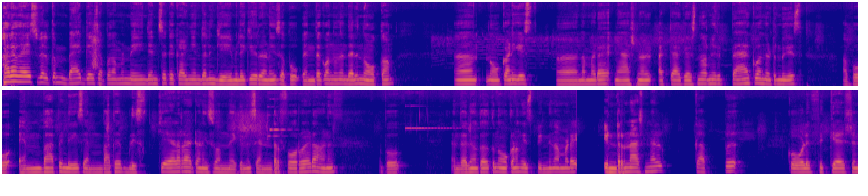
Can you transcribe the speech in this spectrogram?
Hello guys welcome back guys അപ്പോൾ നമ്മൾ മെയിന്റെനൻസ് ഒക്കെ കഴിഞ്ഞ് എന്തായാലും ഗെയിമിലേക്ക് കയറുകയാണ് ഗൈസ് അപ്പോൾ എന്തൊക്കെ വന്നെന്ന് എന്തായാലും നോക്കാം. നോക്കുകയാണെങ്കിൽ ഗൈസ് നമ്മുടെ നാഷണൽ അറ്റാക്കേഴ്സ് എന്ന് പറഞ്ഞൊരു പാക്ക് വന്നിട്ടുണ്ട് ഗൈസ് അപ്പോൾ എംബാപ്പ ഉണ്ട് ഗൈസ് എംബാപ്പ് ബ്ലിസ് കേളറായിട്ടാണ് ഗൈസ് വന്നേക്കുന്നത്. സെന്റർ ഫോർവേഡാണ് അപ്പോൾ എന്തായാലും നമുക്ക് അതൊക്കെ നോക്കണം ഗൈസ് പിന്നെ നമ്മുടെ ഇന്റർനാഷണൽ കപ്പ് ക്വാളിഫിക്കേഷൻ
